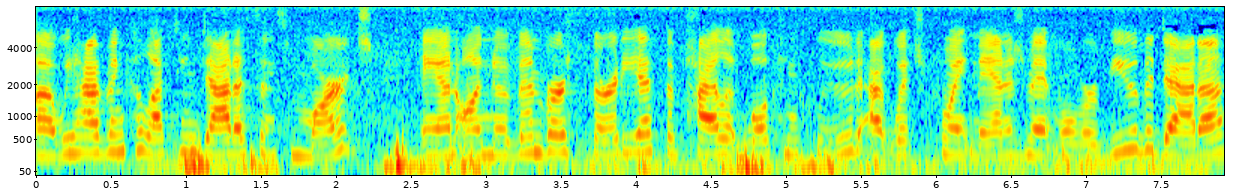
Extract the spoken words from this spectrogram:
Uh, we have been collecting data since March and on November 30th the pilot will conclude at which point management will review the data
